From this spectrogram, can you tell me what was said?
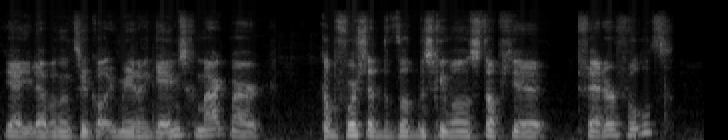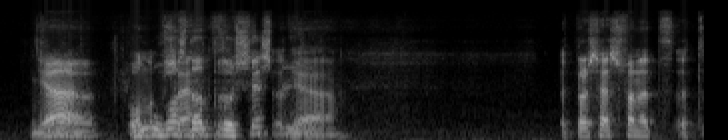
Ja, jullie hebben natuurlijk al meerdere games gemaakt, maar ik kan me voorstellen dat dat misschien wel een stapje verder voelt. Ja, Eh, hoe, was 100%. dat proces voor jullie? Ja. Het proces van het, het,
